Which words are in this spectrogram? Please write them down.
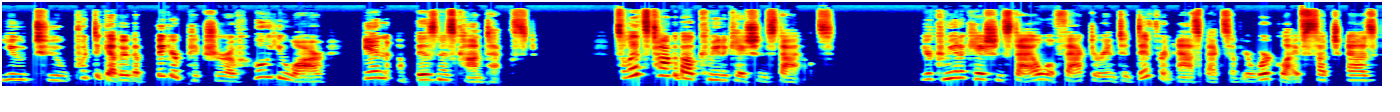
you to put together the bigger picture of who you are in a business context. So let's talk about communication styles. Your communication style will factor into different aspects of your work life, such as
